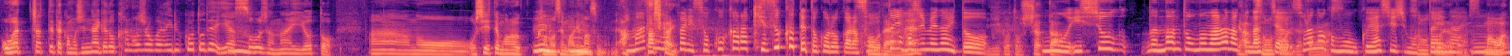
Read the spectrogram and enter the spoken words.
終わっちゃってたかもしれないけど彼女がいることでいや、うんそうじゃないよとあの教えてもらう可能性もありますもんね、うまあ確かに。ずやっぱりそこから気づくってところから本当に始めないと、いいことおっしゃった。もう一生なんともならなくなっちゃう。それはなんかもう悔しいしもったいない。まあわ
